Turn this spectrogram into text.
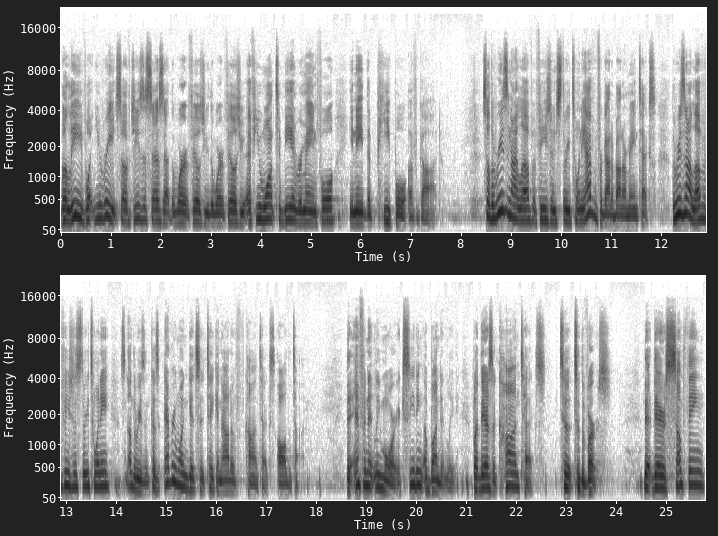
believe what you read. So if Jesus says that the word fills you, the word fills you. If you want to be and remain full, you need the people of God. So the reason I love Ephesians 3:20, I haven't forgot about our main text. The reason I love Ephesians 3:20, it's another reason because everyone gets it taken out of context all the time. The infinitely more, exceeding abundantly. But there's a context to, to the verse that there's something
